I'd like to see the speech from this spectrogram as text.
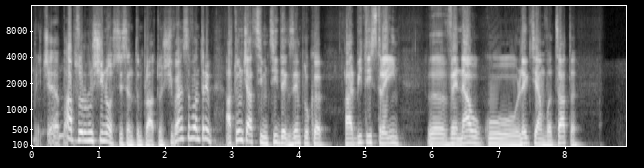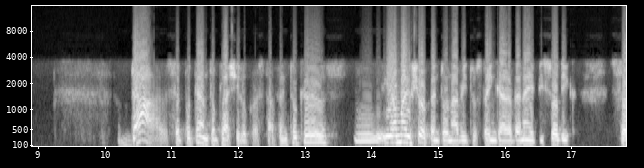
deci absolut rușinos ce se întâmplă atunci. Și vreau să vă întreb, atunci ați simțit, de exemplu, că arbitrii străini uh, veneau cu lecția învățată? Da, se putea întâmpla și lucrul ăsta, pentru că uh, era mai ușor pentru un arbitru străin care venea episodic să,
